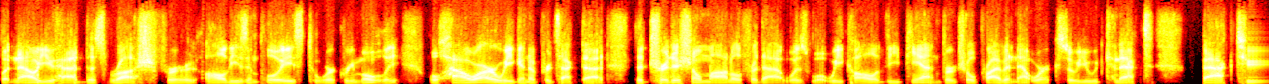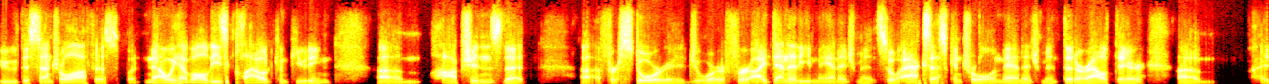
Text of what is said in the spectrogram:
but now you had this rush for all these employees to work remotely. Well, how are we going to protect that? The traditional model for that was what we call a VPN, virtual private network. So you would connect back to the central office. But now we have all these cloud computing um, options that uh, for storage or for identity management, so access control and management that are out there. Um, I,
